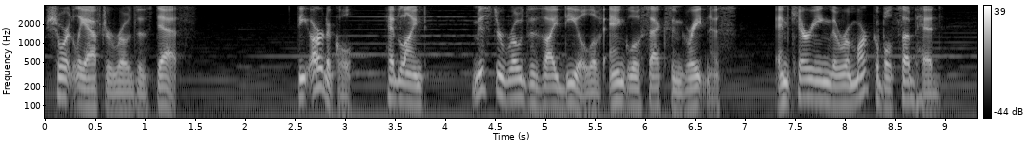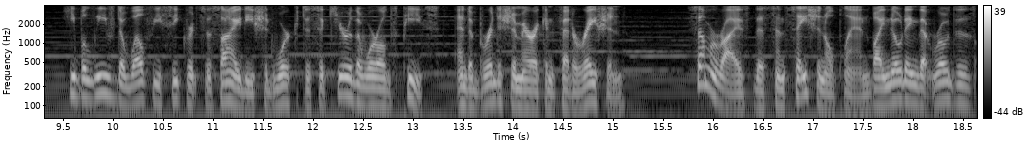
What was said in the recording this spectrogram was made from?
shortly after Rhodes's death. The article, headlined Mr. Rhodes's Ideal of Anglo-Saxon Greatness, and carrying the remarkable subhead, he believed a wealthy secret society should work to secure the world's peace and a British-American federation, summarized this sensational plan by noting that Rhodes's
